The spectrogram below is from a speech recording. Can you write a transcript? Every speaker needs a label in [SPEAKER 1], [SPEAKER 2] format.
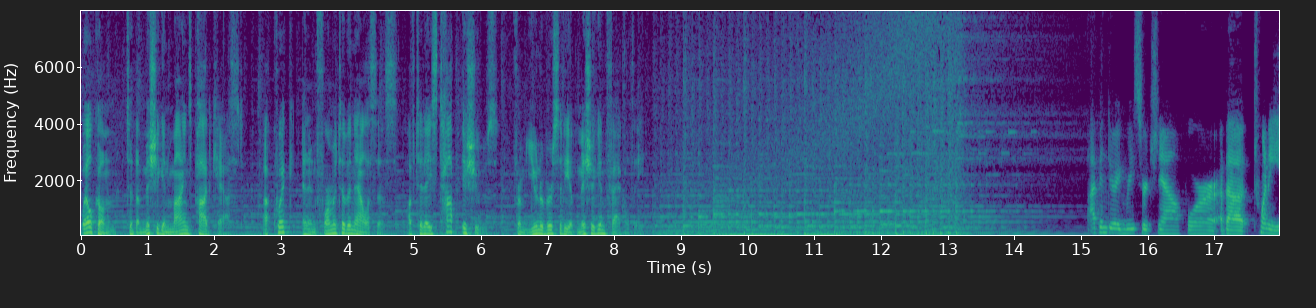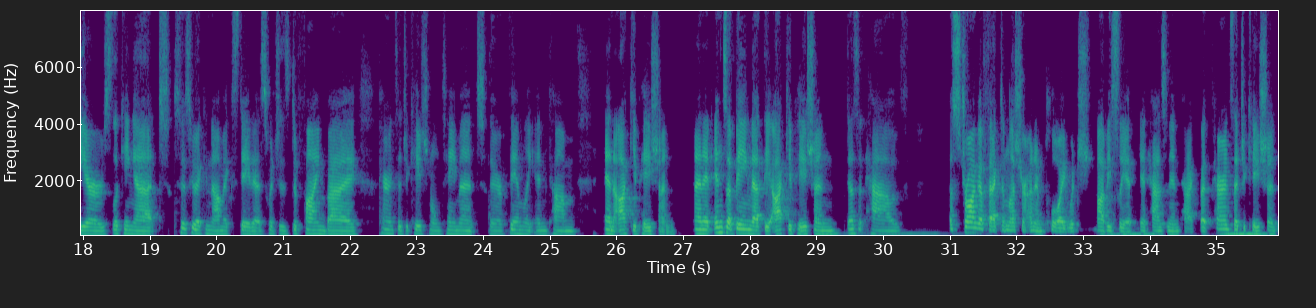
[SPEAKER 1] Welcome to the Michigan Minds Podcast, a quick and informative analysis of today's top issues from University of Michigan faculty.
[SPEAKER 2] I've been doing research now for about 20 years looking at socioeconomic status, which is defined by parents' educational attainment, their family income, and occupation. And it ends up being that the occupation doesn't have a strong effect unless you're unemployed, which obviously it, it has an impact. But parents' education,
